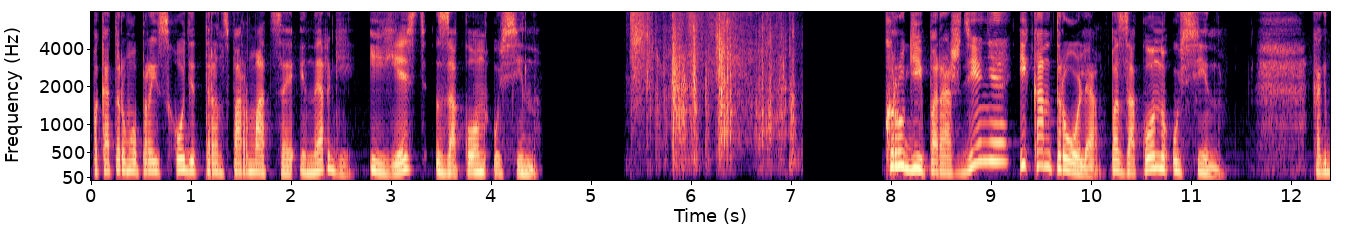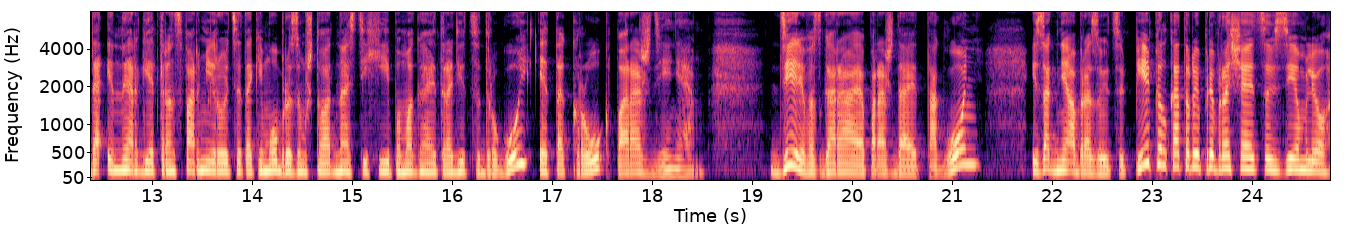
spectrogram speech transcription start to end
по которому происходит трансформация энергии, и есть закон Усин. Круги порождения и контроля по закону Усин – когда энергия трансформируется таким образом, что одна стихия помогает родиться другой, это круг порождения. Дерево, сгорая, порождает огонь, из огня образуется пепел, который превращается в землю,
